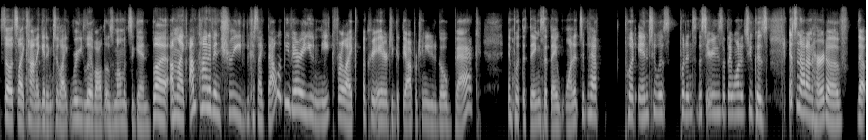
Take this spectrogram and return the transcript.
so it's like kind of getting to like relive all those moments again but i'm like i'm kind of intrigued because like that would be very unique for like a creator to get the opportunity to go back and put the things that they wanted to have put into us put into the series that they wanted to because it's not unheard of that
